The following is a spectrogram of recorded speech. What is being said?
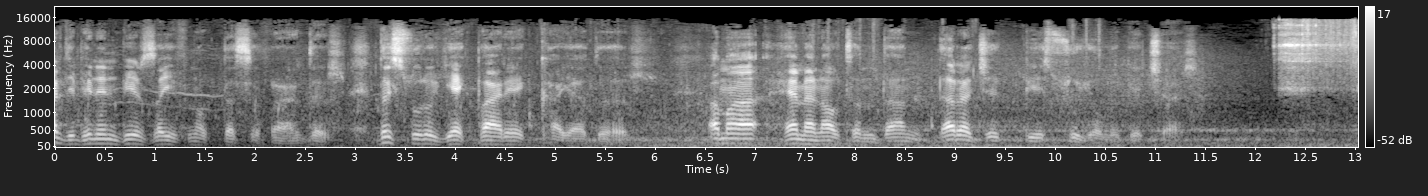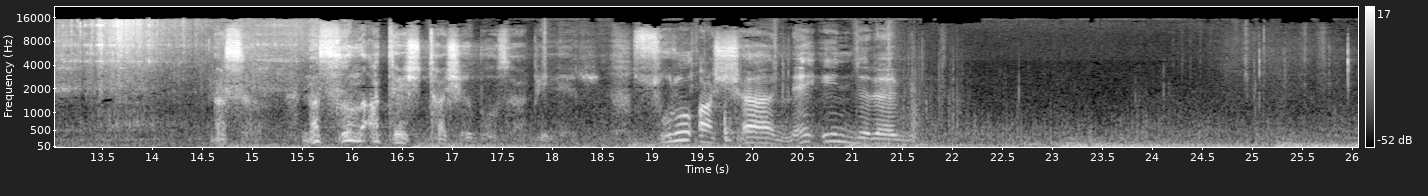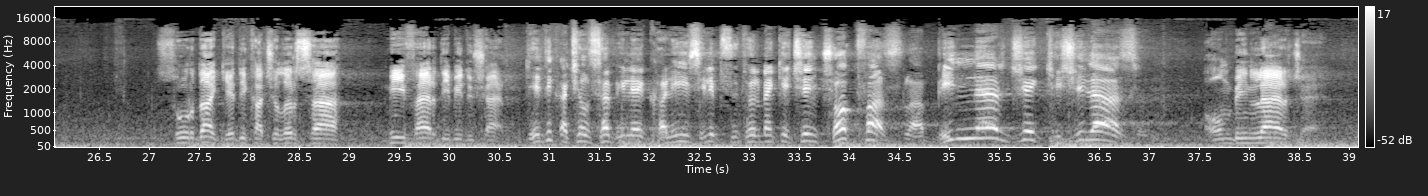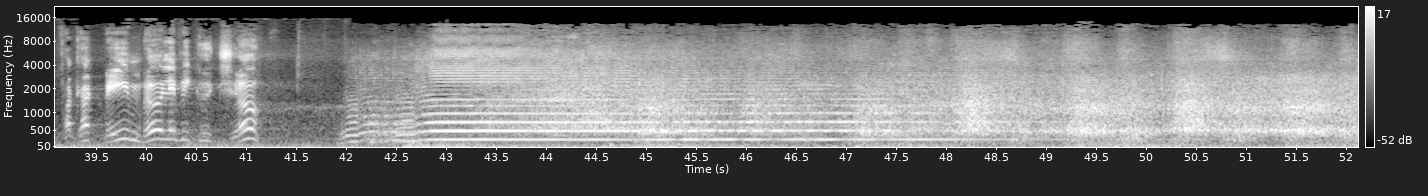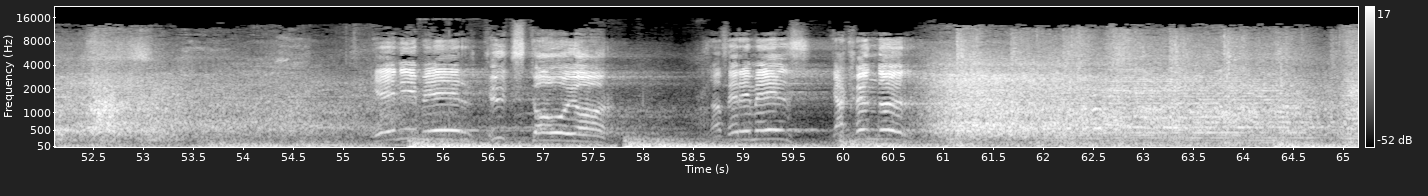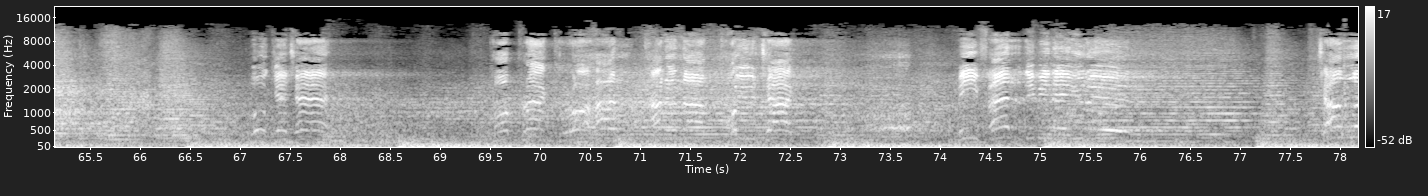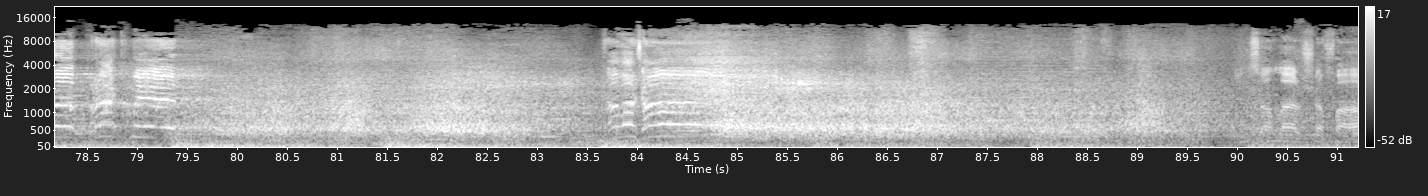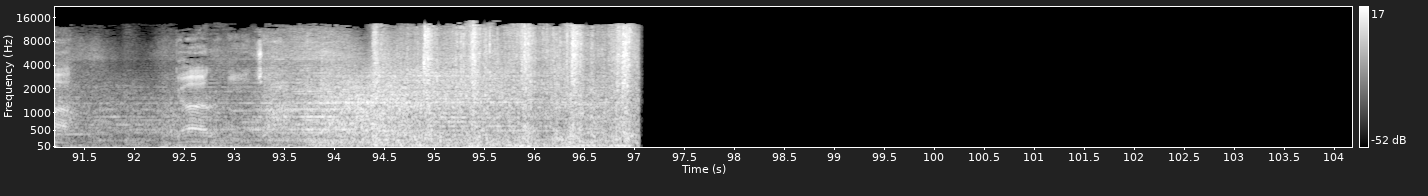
dibinin bir zayıf noktası vardır. Dış suru yekpare kayadır. Ama hemen altından daracık bir su yolu geçer. Nasıl, nasıl ateş taşı bozabilir? Suru aşağı ne indirebilir? Surda gedik açılırsa miğfer dibi düşer. Gedik açılsa bile kaleyi silip süpürmek için çok fazla, binlerce kişi lazım. On binlerce. Fakat beyim böyle bir güç yok. Yeni bir güç doğuyor gündür. Bu gece toprak Rohan kanına koyacak. Miğfer dibine yürüyün. far. Garbage.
